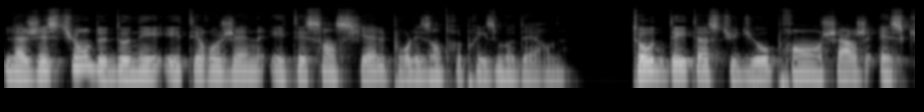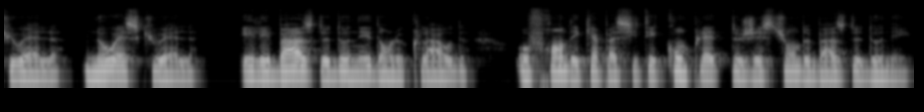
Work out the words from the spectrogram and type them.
La gestion de données hétérogènes est essentielle pour les entreprises modernes. Toad Data Studio prend en charge SQL, NoSQL et les bases de données dans le cloud, offrant des capacités complètes de gestion de bases de données.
